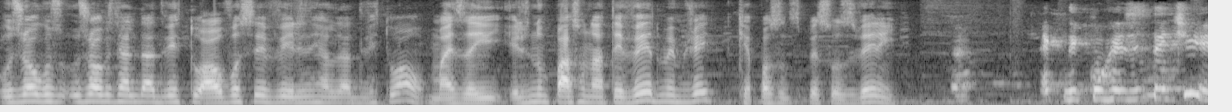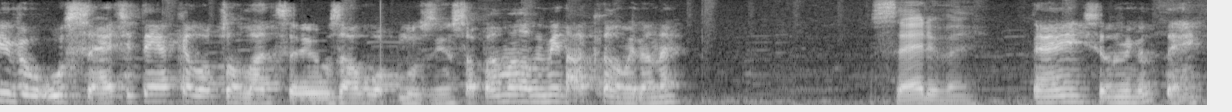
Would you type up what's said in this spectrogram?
Os jogos, os jogos de realidade virtual, você vê eles em realidade virtual, mas aí eles não passam na TV do mesmo jeito, que é para as outras pessoas verem. É que com Resident Evil, o 7 tem aquela opção lá de você usar o óculosinho só pra movimentar a câmera, né? Sério, velho. Tem, se eu não me engano, tem.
